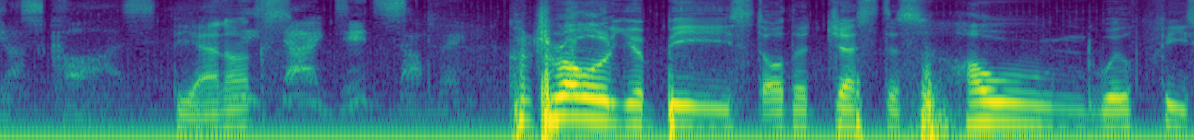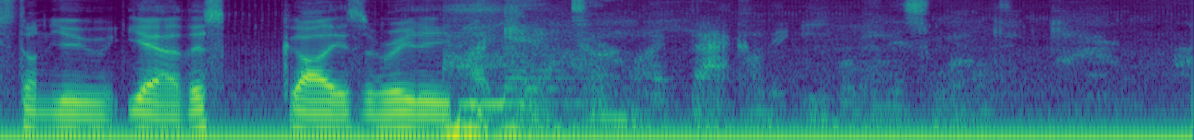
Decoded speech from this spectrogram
just cause? The Anox. I did something. Control your beast or the Justice Hound will feast on you. Yeah, this guy is really... I can't turn my back on the evil in this world.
